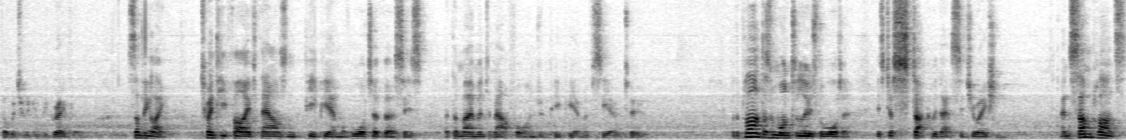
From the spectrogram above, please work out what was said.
for which we can be grateful. Something like 25,000 ppm of water versus, at the moment, about 400 ppm of CO2. But the plant doesn't want to lose the water. It's just stuck with that situation. And some plants,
